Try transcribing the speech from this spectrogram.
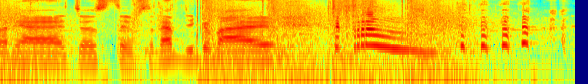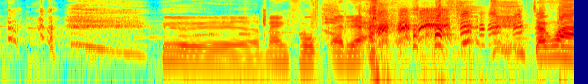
วันนี้จะสเต็ปสแนปยิงเข้าไป จักรูเออแม่งฟุกอันเนี้ยจังหวะ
